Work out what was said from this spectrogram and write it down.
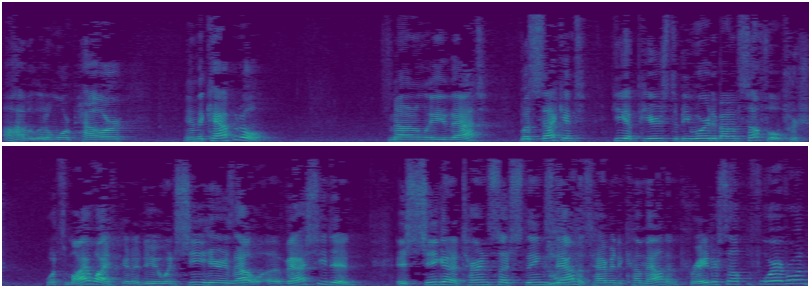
I'll have a little more power in the capital. Not only that, but second, he appears to be worried about himself. Well, what's my wife going to do when she hears out uh, what Vashti did? Is she going to turn such things down as having to come out and parade herself before everyone?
